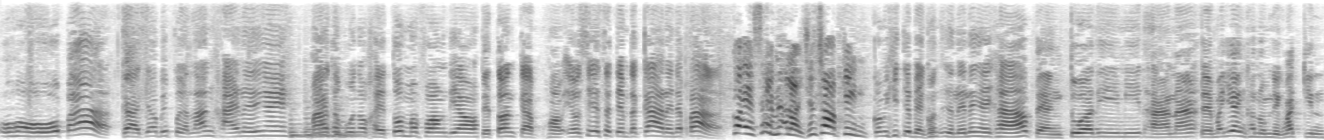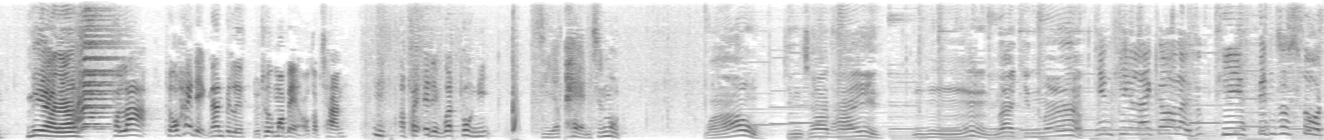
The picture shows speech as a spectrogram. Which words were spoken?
โอ้โห ป้ากะจะเอาไปเปิดร้านขายเลยไง มาทำบุญเอาไข่ต้มมาฟองเดียว แต่ตอนกลับหอมเอลเซ่สเต็มตะกร้าเลยนะป้า ก็เอลเซ่มันอร่อยฉันชอบกิน ก็ไม่คิดจะแบ่งคนอื่นเลยได้ไงครับ แต่งตัวดีมีฐานะ แต่มาแย่งขนมเด็กวัดกิน เนี่ยนะ พอลล่าเธอเอาให้เด็กนั่นไปเลย เดี๋ยวเธอมาแบ่งเอากับฉัน อืมเอาไปไอเด็กวัดพวกนี้ เสียแผนฉันหมด ว้าว กินชาไทย อือหือน่ากินมาก กินทีไรก็อร่อยทุกที ฟินสุด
